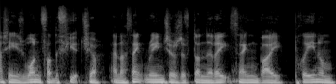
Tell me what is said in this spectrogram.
I think he's one for the future, and I think Rangers have done the right thing by playing him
